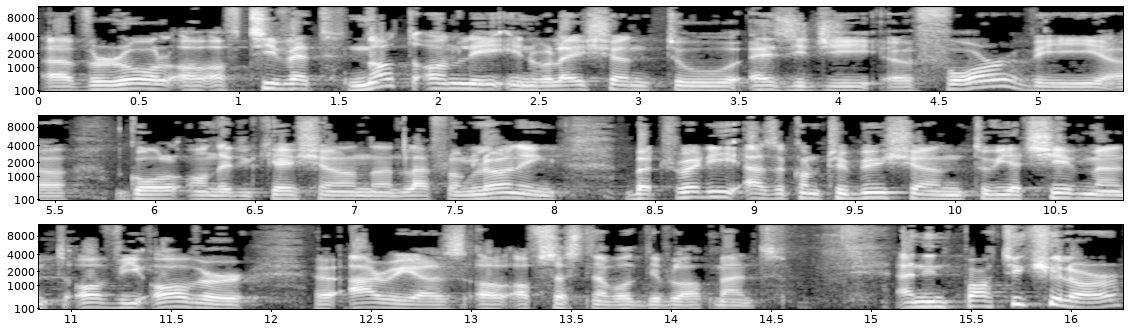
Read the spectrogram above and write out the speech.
uh, the role of, of, TVET not only in relation to SDG uh, 4, the uh, goal on education and lifelong learning, but really as a contribution to the achievement of the other areas of, of sustainable development. And in particular,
